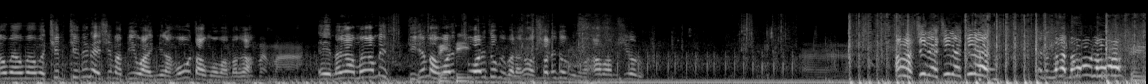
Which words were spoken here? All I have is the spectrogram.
အောင်မအောင်ချစ်ချစ်နေတဲ့ရှင်းမပြေးသွားပြီလားဟိုတောင်ပေါ်မှာမကဘက်မှာ အေးမကမကမဒီထဲမှာဝါရီသွားလေးထုတ်ပြပါလားငါရှော့လေးထုတ်ပြပါအမှမရှိတော့လို့အာရှိတယ်ရှိတယ်ရှိတယ်လာလာလာလာအေး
